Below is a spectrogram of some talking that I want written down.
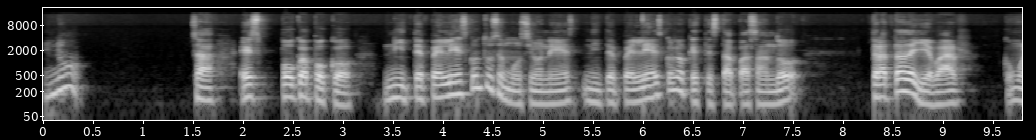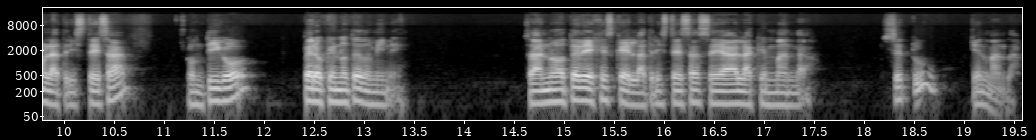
Y no. O sea, es poco a poco. Ni te pelees con tus emociones, ni te pelees con lo que te está pasando. Trata de llevar como la tristeza contigo, pero que no te domine. O sea, no te dejes que la tristeza sea la que manda. Sé tú quien manda.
